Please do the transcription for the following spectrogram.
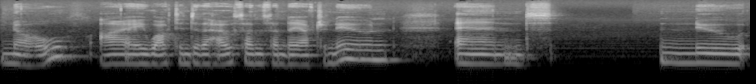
know I walked into the house on Sunday afternoon and knew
